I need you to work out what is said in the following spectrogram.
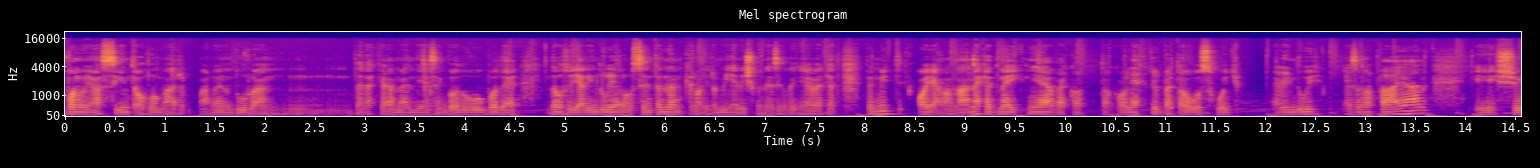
van olyan szint, ahol már, már nagyon durván bele kell menni ezekbe a dolgokba, de, de ahhoz, hogy elindulj el, szerintem nem kell annyira mélyen ismerni ezeket a nyelveket. De mit ajánlanál? Neked melyik nyelvek adtak a legtöbbet ahhoz, hogy elindulj ezen a pályán, és,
